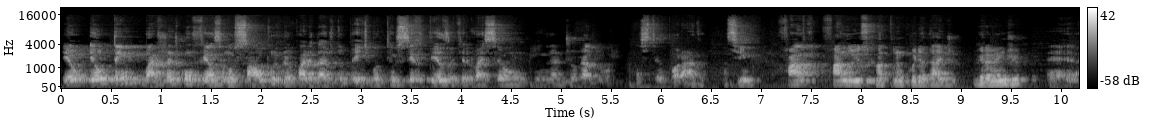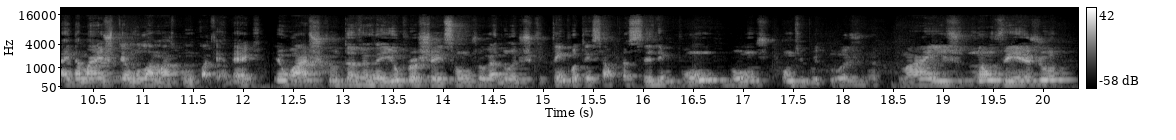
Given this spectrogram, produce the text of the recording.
eu, eu tenho bastante confiança no salto de qualidade do Bateman, tenho certeza que ele vai ser um, um grande jogador nessa temporada. Assim, falo, falo isso com uma tranquilidade grande, é, ainda mais tendo o Lamar como quarterback. Eu acho que o Duvernay e o Prochet são jogadores que têm potencial para serem bom, bons contribuidores, né? mas não vejo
